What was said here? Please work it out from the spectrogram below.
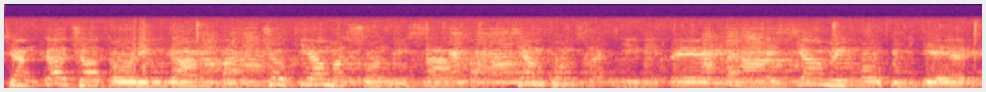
Siamo calciatori in gamba, giochiamo a suon di samba, siamo consacchini veri e siamo immobilieri.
